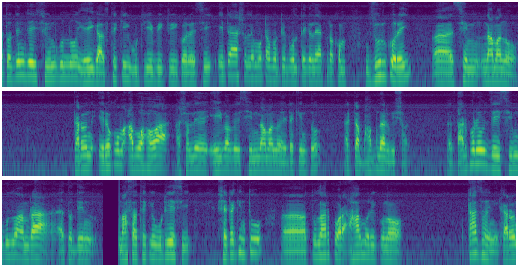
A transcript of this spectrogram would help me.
এতদিন যেই সিমগুলো এই গাছ থেকেই উঠিয়ে বিক্রি করেছি, এটা আসলে মোটামুটি বলতে গেলে একরকম জোর করেই সিম নামানো। কারণ এরকম আবহাওয়া আসলে এইভাবে সিম নামানো, এটা কিন্তু একটা ভাবনার বিষয়। তারপরেও যেই সিমগুলো আমরা এতদিন মাছা থেকে উঠিয়েছি, সেটা কিন্তু তোলার পর আহামরি কোনো কাজ হয়নি। কারণ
